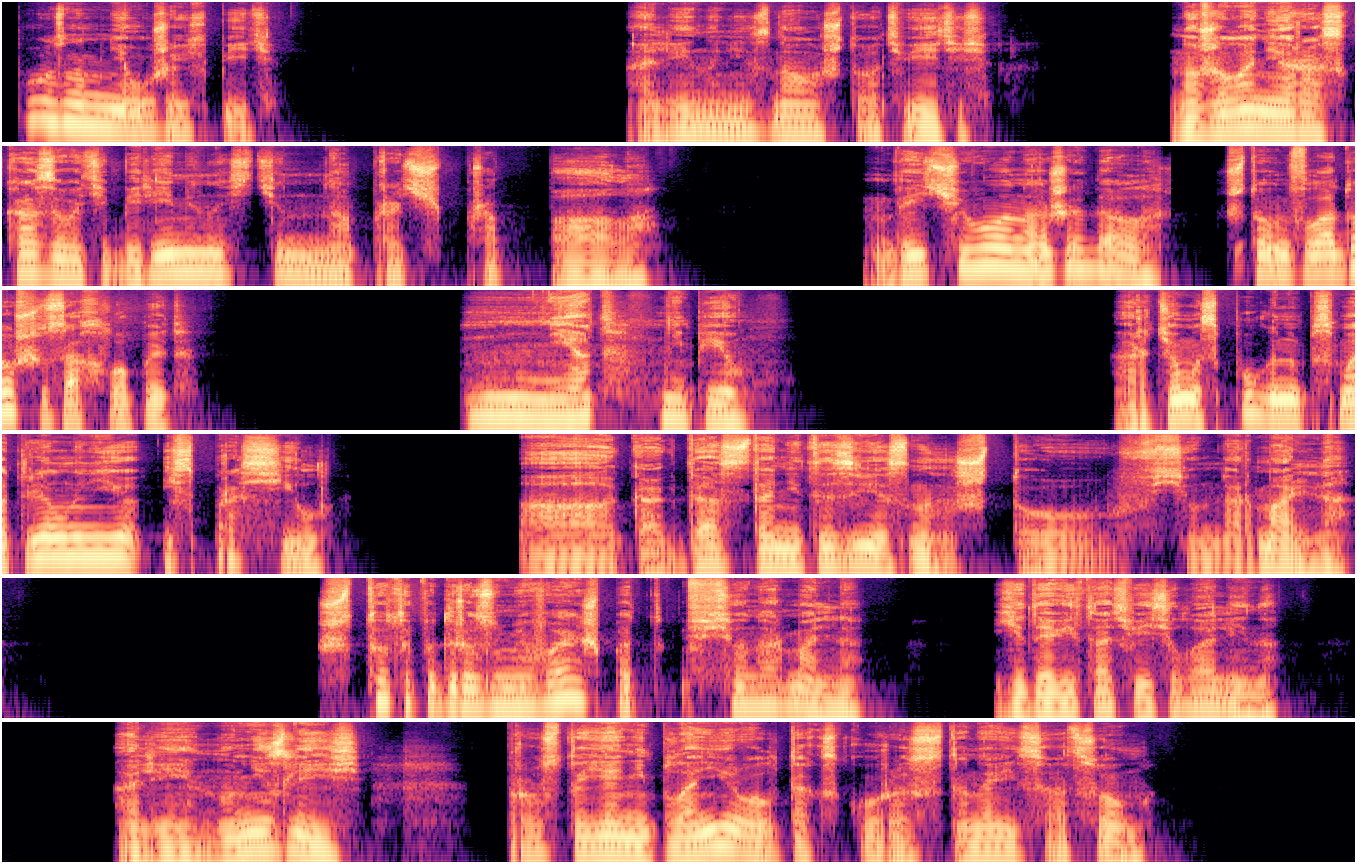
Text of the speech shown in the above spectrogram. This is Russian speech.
Поздно мне уже их пить». Алина не знала, что ответить, но желание рассказывать о беременности напрочь пропало. Да и чего она ожидала? Что он в ладоши захлопает? «Нет, не пью». Артем испуганно посмотрел на нее и спросил. «А когда станет известно, что все нормально?» «Что ты подразумеваешь под «все нормально»?» — ядовито ответила Алина. «Алин, ну не злись. Просто я не планировал так скоро становиться отцом.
